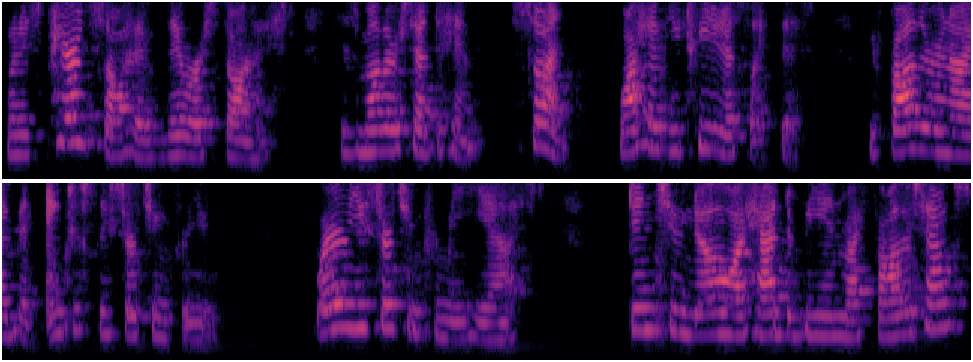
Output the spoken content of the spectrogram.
When his parents saw him, they were astonished. His mother said to him, Son, why have you treated us like this? Your father and I have been anxiously searching for you. Why are you searching for me? He asked. Didn't you know I had to be in my father's house?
